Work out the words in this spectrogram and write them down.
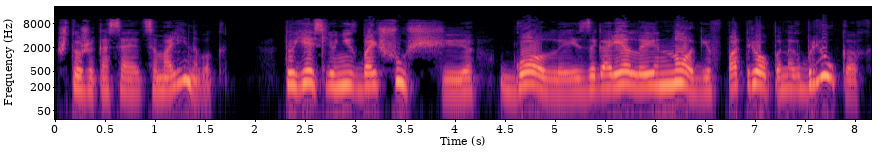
Что же касается малиновок, то если у них большущие, голые, загорелые ноги в потрепанных брюках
